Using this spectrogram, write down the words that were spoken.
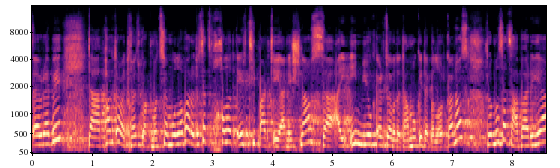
წევრები და ფაქტორად დღეს გვაქვს მოცემულობა, როდესაც მხოლოდ ერთი პარტია ნიშნავს აი იმ მიუკერძებელ და დამოუკიდებელ ორგანოს, რომელსაც აბარია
